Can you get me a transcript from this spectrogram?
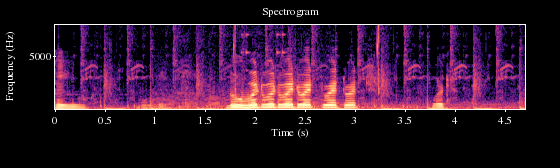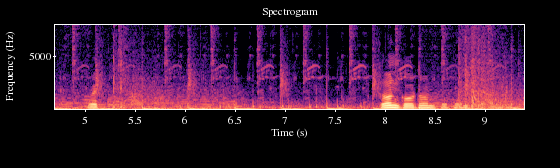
Okay, you. Okay. No, wait, wait, wait, wait, wait, wait. Wait. Wait. Don't go, don't go, don't go.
